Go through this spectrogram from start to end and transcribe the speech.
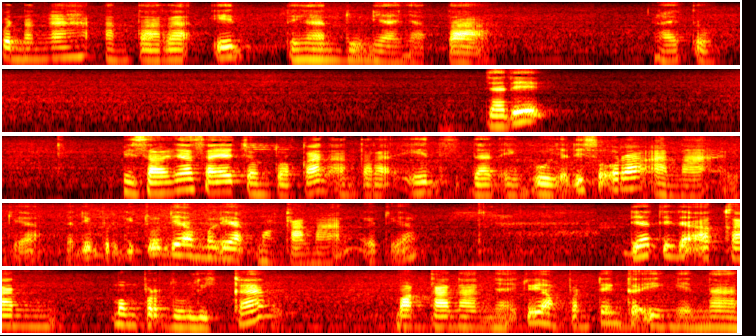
penengah antara id dengan dunia nyata. Nah itu. Jadi misalnya saya contohkan antara id dan ego. Jadi seorang anak gitu ya. Jadi begitu dia melihat makanan gitu ya. Dia tidak akan memperdulikan makanannya itu yang penting keinginan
